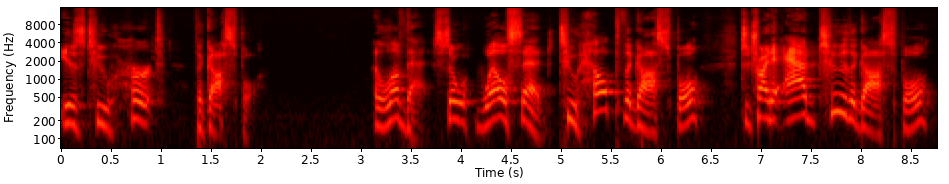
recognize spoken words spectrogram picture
is to hurt the gospel. I love that. So well said. To help the gospel, to try to add to the gospel,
